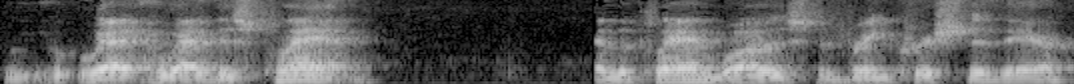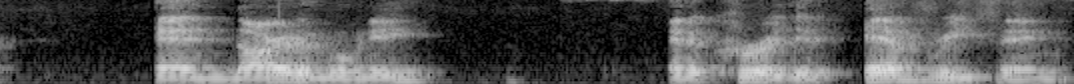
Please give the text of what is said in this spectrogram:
who, who, had, who had this plan. And the plan was to bring Krishna there. And Narada Muni and Akrura did everything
